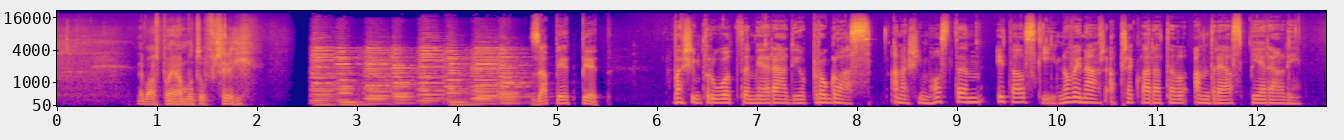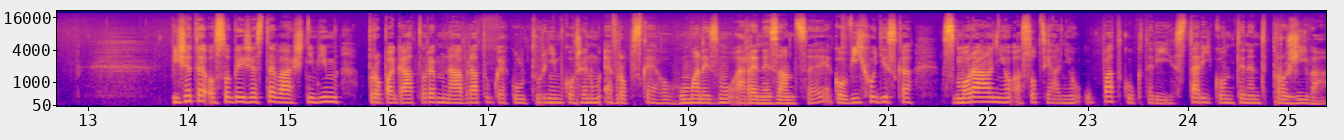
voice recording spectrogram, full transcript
nebo aspoň já mu to přeji. Za pět pět. Vaším průvodcem je Rádio Proglas a naším hostem italský novinář a překladatel Andreas Pierali. Píšete o sobě, že jste vášnivým propagátorem návratu ke kulturním kořenům evropského humanismu a renesance jako východiska z morálního a sociálního úpadku, který starý kontinent prožívá.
